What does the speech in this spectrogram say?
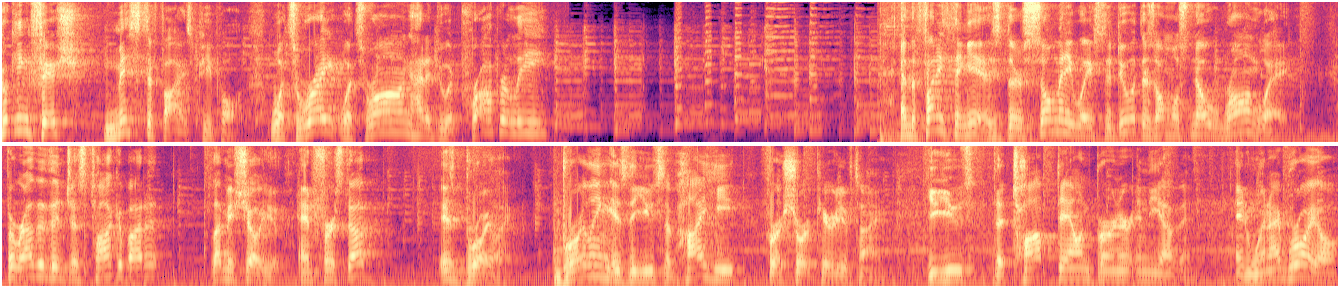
Cooking fish mystifies people. What's right, what's wrong, how to do it properly. And the funny thing is, there's so many ways to do it, there's almost no wrong way. But rather than just talk about it, let me show you. And first up is broiling. Broiling is the use of high heat for a short period of time. You use the top down burner in the oven. And when I broil,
